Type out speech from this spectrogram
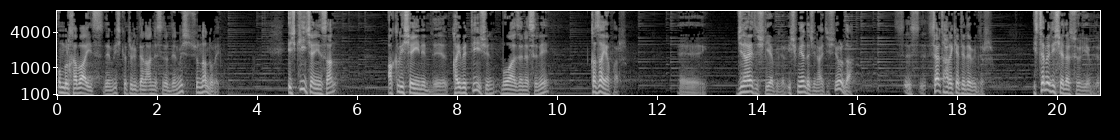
ummul habais demiş, kötülüklerin annesidir demiş. Şundan dolayı. İçki içen insan akli şeyini e, kaybettiği için muvazenesini kaza yapar. E, cinayet işleyebilir. İçmeyen de cinayet işliyor da sert hareket edebilir. İstemediği şeyler söyleyebilir.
